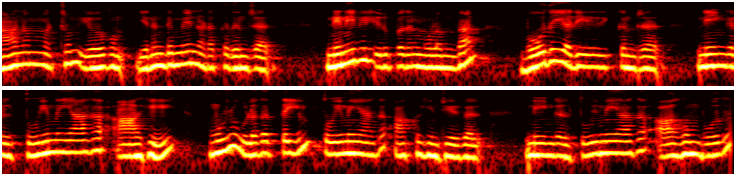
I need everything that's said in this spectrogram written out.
ஞானம் மற்றும் யோகம் இரண்டுமே நடக்குதுன்றார். நினைவில் இருப்பதன் மூலம்தான் போதை அதிகரிக்கின்றார். நீங்கள் தூய்மையாக ஆகி முழு உலகத்தையும் தூய்மையாக ஆக்குகின்றீர்கள். நீங்கள் தூய்மையாக ஆகும்போது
